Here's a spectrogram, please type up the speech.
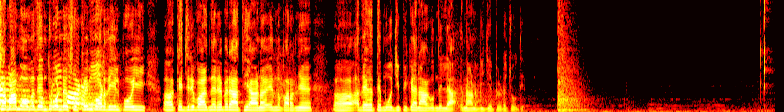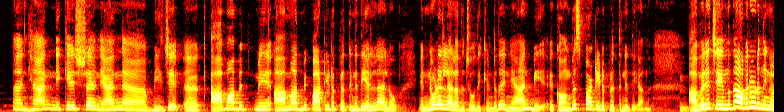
ഷബാ മുഹമ്മദ് എന്തുകൊണ്ട് സുപ്രീം കോടതിയിൽ പോയി കെജ്രിവാൾ നിരപരാധിയാണ് എന്ന് പറഞ്ഞ് അദ്ദേഹത്തെ മോചിപ്പിക്കാനാകുന്നില്ല എന്നാണ് ബി ജെ പിയുടെ ചോദ്യം. ഞാൻ നികേഷ് ഞാൻ ബി ജെ ആം ആദ്മി ആം ആദ്മി പാർട്ടിയുടെ പ്രതിനിധി അല്ലല്ലോ എന്നോടല്ലല്ലോ അത് ചോദിക്കേണ്ടത്. ഞാൻ ബി കോൺഗ്രസ് പാർട്ടിയുടെ പ്രതിനിധിയാണ്. അവർ ചെയ്യുന്നത് അവരോട് നിങ്ങൾ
